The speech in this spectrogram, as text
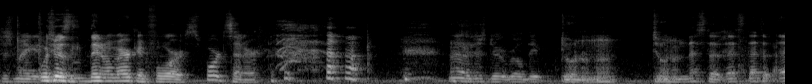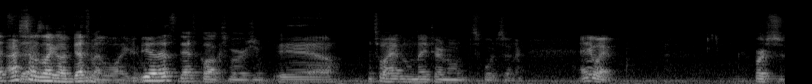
Just make it. which deep. was Native American for SportsCenter. no, just do it real deep. Dun-dun-dun, dun-dun. That's the that's that's the, that's That the, sounds like a death metal like. yeah, that's Dethklok's version. Yeah. That's what happens when they turn on SportsCenter. Anyway, first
